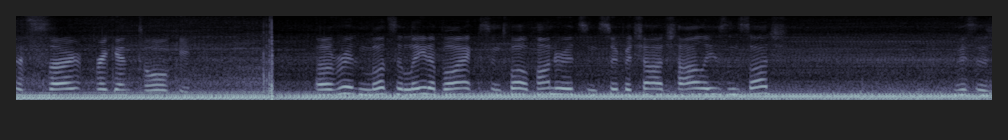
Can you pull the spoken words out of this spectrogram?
It's so freaking torquey. I've ridden lots of litre bikes and 1200s and supercharged Harleys and such. This is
